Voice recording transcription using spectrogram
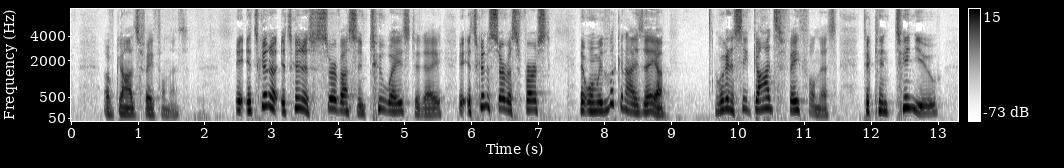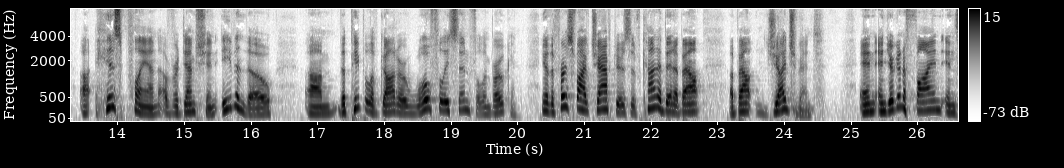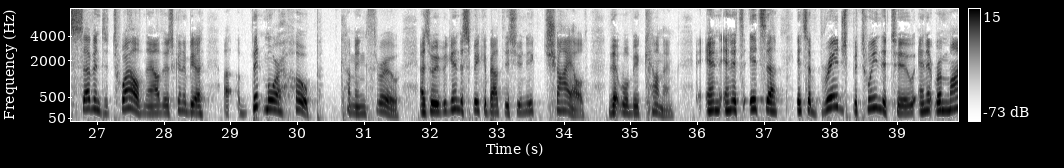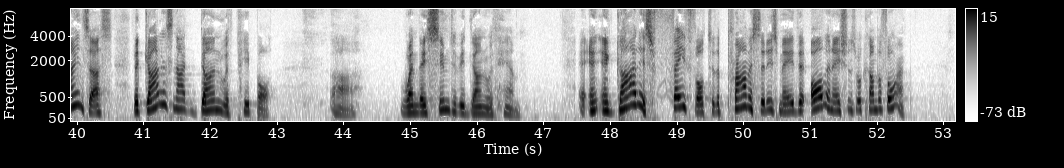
of God's faithfulness. it's going to it's gonna serve us in two ways today. it's going to serve us first that when we look at Isaiah, we're going to see God's faithfulness to continue uh, his plan of redemption, even though um, the people of God are woefully sinful and broken. You know, the first five chapters have kind of been about, about judgment. And, and you're going to find in 7 to 12 now, there's going to be a, a, a bit more hope coming through as we begin to speak about this unique child that will be coming and, and it's, it's, a, it's a bridge between the two, and it reminds us that God is not done with people uh, when they seem to be done with Him. And, and, God is faithful to the promise that He's made that all the nations will come before Him,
